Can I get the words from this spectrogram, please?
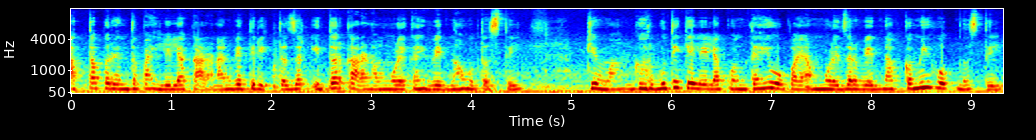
आत्तापर्यंत पाहिलेल्या कारणांव्यतिरिक्त जर इतर कारणांमुळे काही वेदना होत असतील किंवा घरगुती केलेल्या कोणत्याही उपायांमुळे जर वेदना कमी होत नसतील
